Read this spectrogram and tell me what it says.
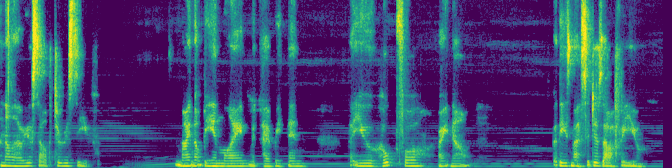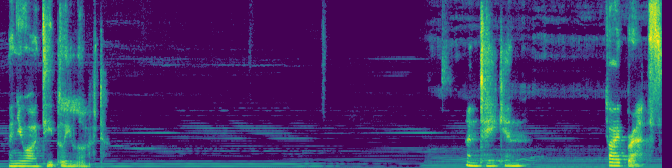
and allow yourself to receive. It might not be in line with everything that you hope for right now, but these messages are for you, and you are deeply loved. And take in five breaths,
